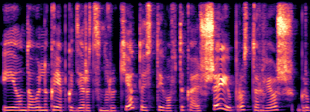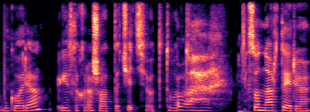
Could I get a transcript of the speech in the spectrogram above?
и он довольно крепко держится на руке, то есть ты его втыкаешь в шею и просто рвешь, грубо говоря, если хорошо отточить, вот эту вот сонную артерию.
